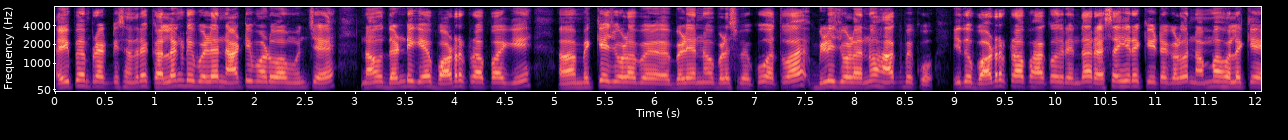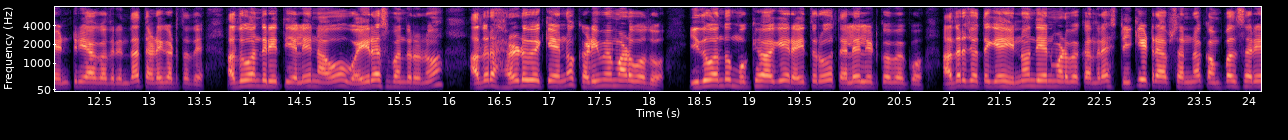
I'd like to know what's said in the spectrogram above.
ಐ ಪಿ ಎಂ ಪ್ರಾಕ್ಟೀಸ್ ಅಂದರೆ ಕಲ್ಲಂಗಡಿ ಬೆಳೆ ನಾಟಿ ಮಾಡುವ ಮುಂಚೆ ನಾವು ದಂಡಿಗೆ ಬಾರ್ಡರ್ ಕ್ರಾಪ್ ಆಗಿ ಮೆಕ್ಕೆಜೋಳ ಬೆಳೆಯನ್ನು ಬೆಳೆಸಬೇಕು ಅಥವಾ ಬಿಳಿ ಜೋಳವನ್ನು ಹಾಕಬೇಕು. ಇದು ಬಾರ್ಡರ್ ಕ್ರಾಪ್ ಹಾಕೋದ್ರಿಂದ ರಸಹೀರ ಕೀಟಗಳು ನಮ್ಮ ಹೊಲಕ್ಕೆ ಎಂಟ್ರಿ ಆಗೋದ್ರಿಂದ ತಡೆಗಟ್ತದೆ. ಅದು ಒಂದು ರೀತಿಯಲ್ಲಿ ನಾವು ವೈರಸ್ ಬಂದ್ರೂ ಅದರ ಹರಡುವಿಕೆಯನ್ನು ಕಡಿಮೆ ಮಾಡ್ಬೋದು. ಇದು ಒಂದು ಮುಖ್ಯವಾಗಿ ರೈತರು ತಲೆಯಲ್ಲಿ ಇಟ್ಕೋಬೇಕು. ಅದರ ಜೊತೆಗೆ ಇನ್ನೊಂದು ಏನು ಮಾಡ್ಬೇಕಂದ್ರೆ ಸ್ಟಿಕಿ ಟ್ರ್ಯಾಪ್ಸ್ ಅನ್ನು ಕಂಪಲ್ಸರಿ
